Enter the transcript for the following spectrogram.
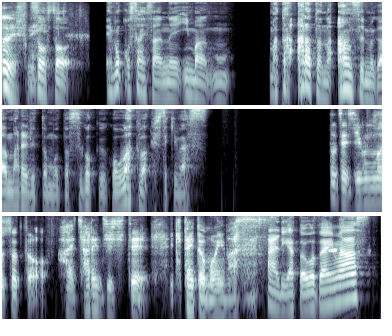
そうですね。そうそう。エモコサイさんね、今、ん、また新たなアンセムが生まれると思うとすごくこうワクワクしてきます。そうですね、自分もちょっと、はい、チャレンジしていきたいと思います。ありがとうございます。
